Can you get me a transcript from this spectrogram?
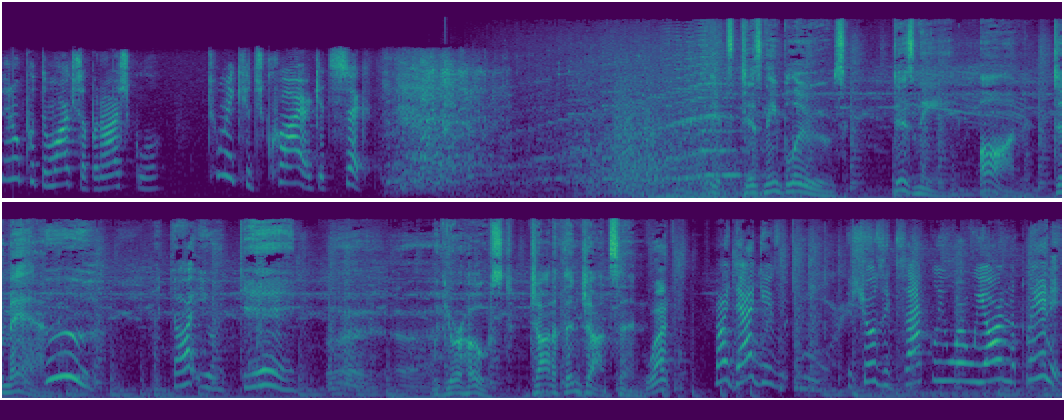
They don't put the marks up in our school. Too many kids cry or get sick. It's Disney Blu's. Disney on demand. Whew, I thought you were dead. With your host, Jonathan Johnson. What? My dad gave it to me. It shows exactly where we are on the planet.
